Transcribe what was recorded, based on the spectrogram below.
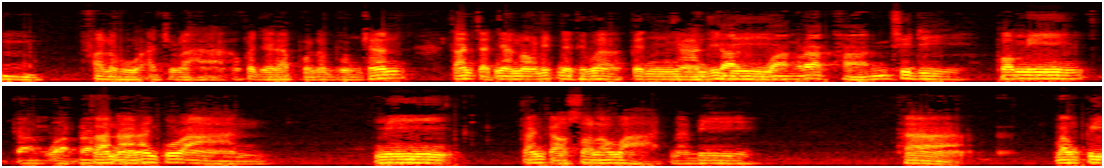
อืมฟาลาหูอัจจุรหาเขาก็จะรับผลบุญฉะนั้นการจัดงานมอลิดเนี่ยถือว่าเป็นงานที่การดี วางรากฐานที่ดี เพราะมีการวางรากการฐานอ่านอัลกุรอาน มีการกล่าวสลาวาตนบีถ้าบางปี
